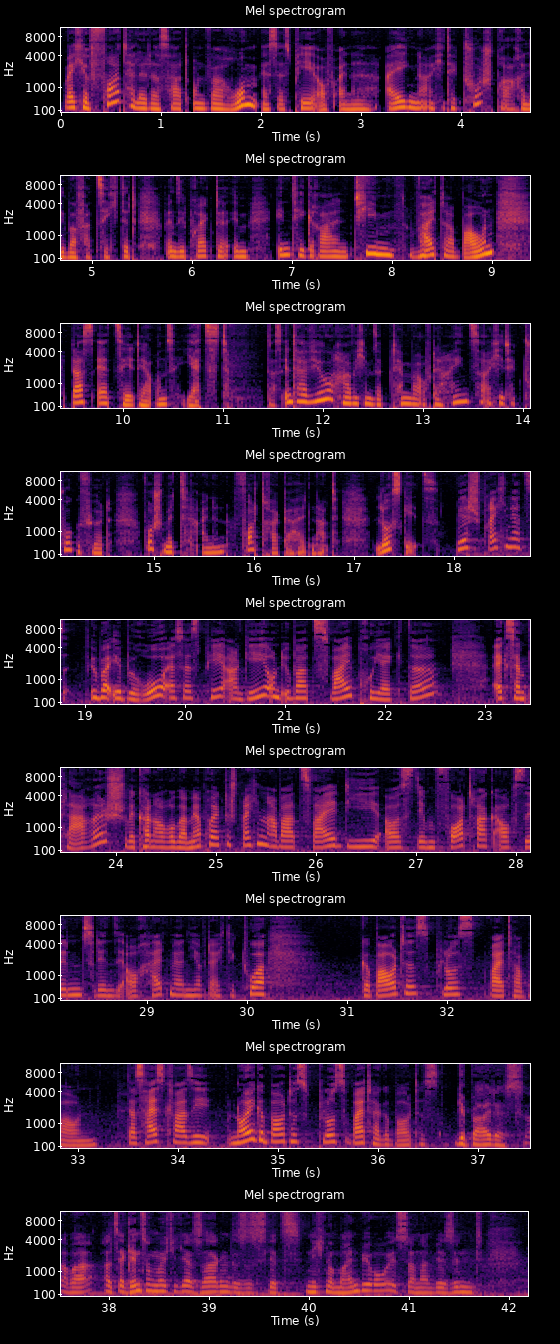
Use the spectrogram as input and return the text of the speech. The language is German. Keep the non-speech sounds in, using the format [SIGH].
Welche Vorteile das hat und warum SSP auf eine eigene Architektursprache lieber verzichtet, wenn sie Projekte im integralen Team weiterbauen, das erzählt er uns jetzt. Das Interview habe ich im September auf der Heinze Architektur geführt, wo Schmidt einen Vortrag gehalten hat. Los geht's. Wir sprechen jetzt über Ihr Büro SSP AG und über zwei Projekte. Exemplarisch. Wir können auch über mehr Projekte sprechen, aber zwei, die aus dem Vortrag auch sind, den Sie auch halten werden hier auf der Architektur. Gebautes plus Weiterbauen. Das heißt quasi neu gebautes plus weitergebautes. Gibt beides. Aber als Ergänzung möchte ich erst sagen, dass es jetzt nicht nur mein Büro ist, sondern wir sind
